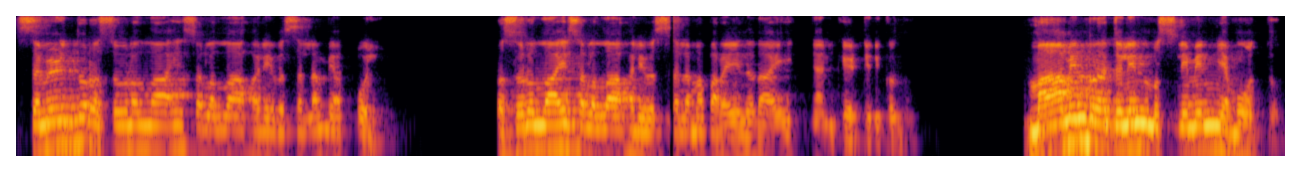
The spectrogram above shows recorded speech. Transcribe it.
സമിഴ്ത്തു റസൂലല്ലാഹി സ്വല്ലല്ലാഹു അലൈഹി വസല്ലം യഖൂൽ. റസൂലുള്ളാഹി സ്വല്ലല്ലാഹു അലൈഹി വസല്ലമ പറയുന്നതായി ഞാൻ കേട്ടിരിക്കുന്നു. മാമിൻ റജുലിൻ മുസ്ലിമിൻ യമൂത്തു.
